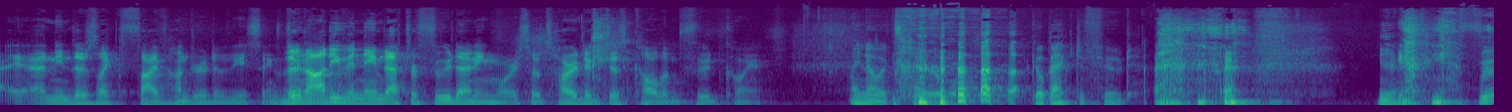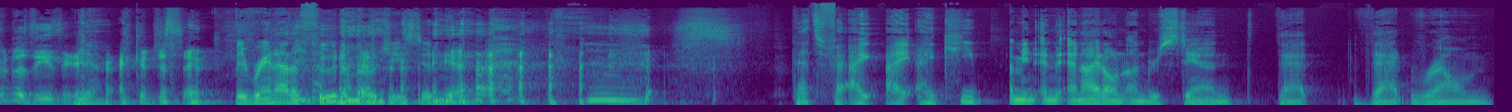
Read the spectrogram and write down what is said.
I I mean, there's like 500 of these things. They're not even named after food anymore, so it's hard to just call them food coins. I know it's terrible. Go back to food. Yeah. Yeah, food was easier. I could just say, They ran out of food emojis, didn't they? That's fa- I, I I keep I mean and and I don't understand that that realm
